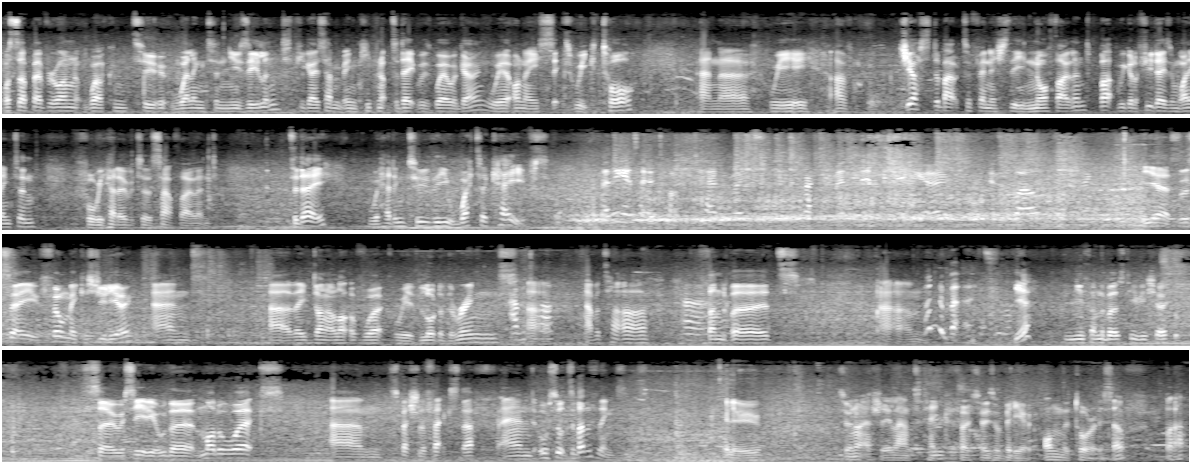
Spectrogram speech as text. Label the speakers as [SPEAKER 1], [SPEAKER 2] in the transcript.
[SPEAKER 1] What's up everyone? Welcome to Wellington, New Zealand. If you guys haven't been keeping up to date with where we're going, we're on a six week tour and uh, we are just about to finish the North Island, but we got a few days in Wellington before we head over to the South Island. Today, we're heading to the Weta Caves.
[SPEAKER 2] I think it's like the top 10 most recommended studio in the world.
[SPEAKER 1] Yeah, so it's a filmmaker studio and uh, they've done a lot of work with Lord of the Rings,
[SPEAKER 2] Avatar,
[SPEAKER 1] uh, Avatar
[SPEAKER 2] Uh,
[SPEAKER 1] Thunderbirds. Um,
[SPEAKER 2] Thunderbirds.
[SPEAKER 1] yeah, the new Thunderbirds TV show. So we see all the model works, um, special effects stuff, and all sorts of other things. Hello. So we're not actually allowed to take photos or video on the tour itself, but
